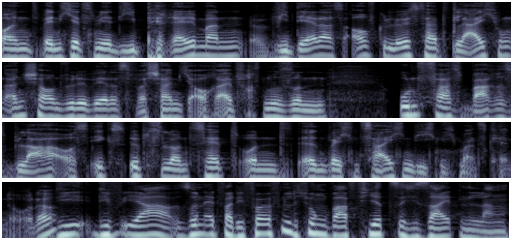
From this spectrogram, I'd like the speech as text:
Und wenn ich jetzt mir die Perellmann, wie der das aufgelöst hat, Gleichung anschauen würde, wäre das wahrscheinlich auch einfach nur so ein unfassbares Bla aus X, Y, Z und irgendwelchen Zeichen, die ich nicht mal kenne, oder? Die, die, ja, so in etwa. Die Veröffentlichung war 40 Seiten lang.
